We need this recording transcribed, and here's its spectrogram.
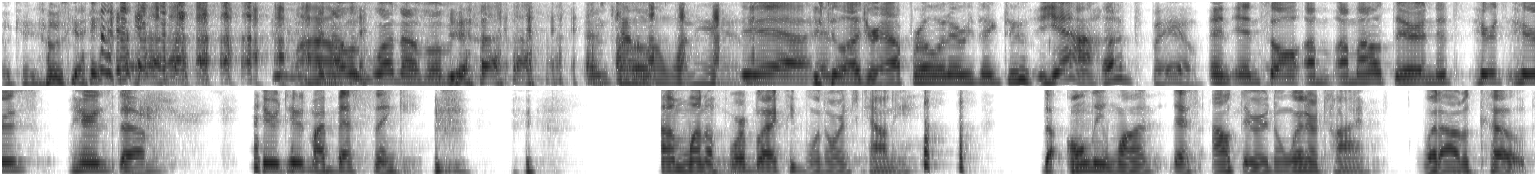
Okay, those guys. wow. and I was one of them. yeah. And Count them on one hand. yeah, You and- still had your afro and everything too? yeah. Ah, bam. and and so I'm I'm out there, and it, here's here's here's the here, here's my best thinking. I'm one of four black people in Orange County, the only one that's out there in the wintertime without a coat,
